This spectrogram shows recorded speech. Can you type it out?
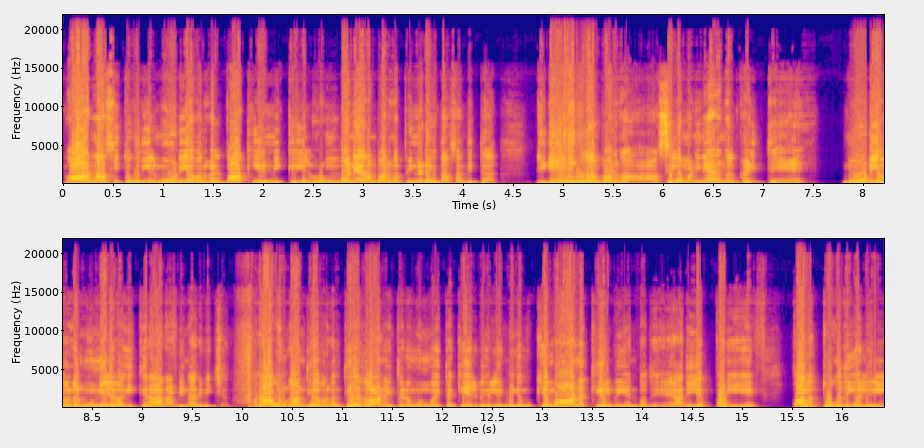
வாரணாசி தொகுதியில் மோடி அவர்கள் வாக்கு எண்ணிக்கையில் ரொம்ப நேரம் பாருங்க பின்னடைவு தான் சந்தித்தார். திடீர்னு தான் பாருங்க சில மணி நேரங்கள் கழித்து மோடி அவர்கள் முன்னிலை வகிக்கிறார் அப்படின்னு அறிவிச்சார். ராகுல் காந்தி அவர்கள் தேர்தல் ஆணையத்திடம் முன்வைத்த கேள்விகளில் மிக முக்கியமான கேள்வி என்பது அது எப்படி பல தொகுதிகளில்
